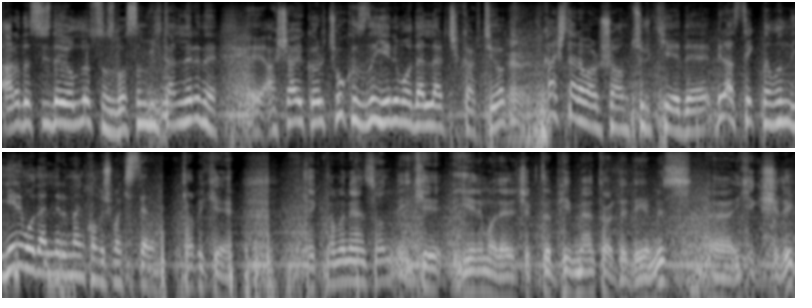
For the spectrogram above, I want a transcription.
arada siz de yolluyorsunuz basın bültenlerini e, aşağı yukarı çok hızlı yeni modeller çıkartıyor. Kaç tane var şu an Türkiye'de? Biraz Teknam'ın yeni modellerinden konuşmak isterim. Tabii ki. Teknam'ın en son iki yeni modeli çıktı. Pimentor dediğimiz e, iki kişilik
